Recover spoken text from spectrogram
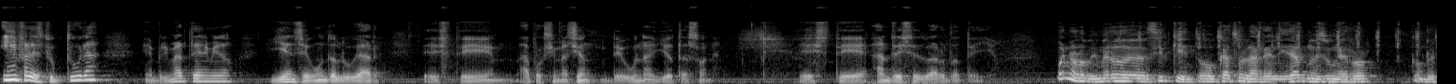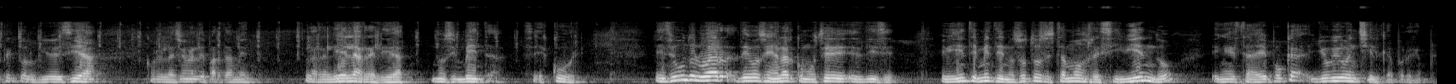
infraestructura en primer término y en segundo lugar este, aproximación de una y otra zona. Este, Andrés Eduardo Tello. Bueno, lo primero debo decir que en todo caso la realidad no es un error con respecto a lo que yo decía con relación al departamento. La realidad es la realidad, no se inventa, se descubre. En segundo lugar, debo señalar, como usted dice, evidentemente nosotros estamos recibiendo en esta época, yo vivo en Chilca, por ejemplo.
